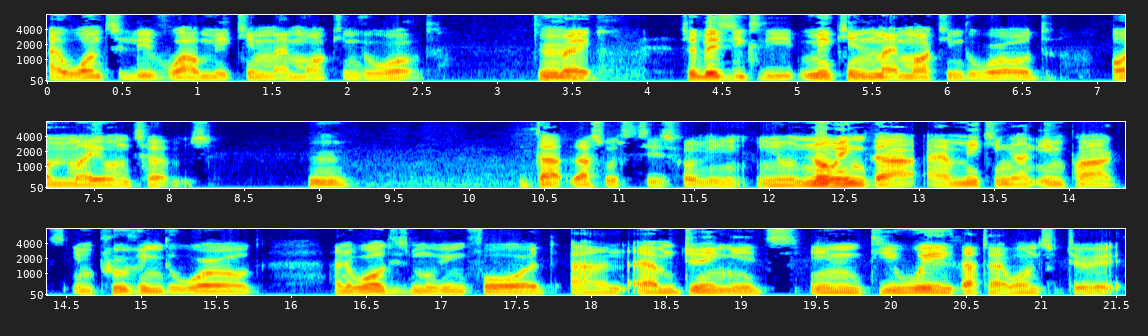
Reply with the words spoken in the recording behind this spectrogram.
I want to live while making my mark in the world. Hmm. Right. So basically, making my mark in the world on my own terms. Hmm. that that's what it is for me. You know, knowing that I am making an impact, improving the world, and the world is moving forward, and I am doing it in the way that I want to do it.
